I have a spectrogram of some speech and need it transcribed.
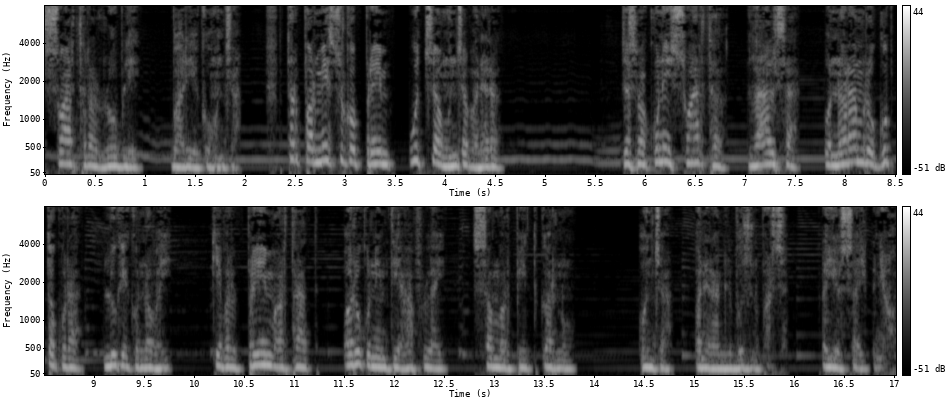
स्वार्थ र लोभले भरिएको हुन्छ। तर परमेश्वरको प्रेम उच्च हुन्छ भनेर जसमा कुनै स्वार्थ लालसा वा नराम्रो गुप्त कुरा लुकेको नभई केवल प्रेम अर्थात् अरूको निम्ति आफूलाई समर्पित गर्नु हुन्छ भनेर हामीले बुझ्नुपर्छ। र यो सही पनि हो।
